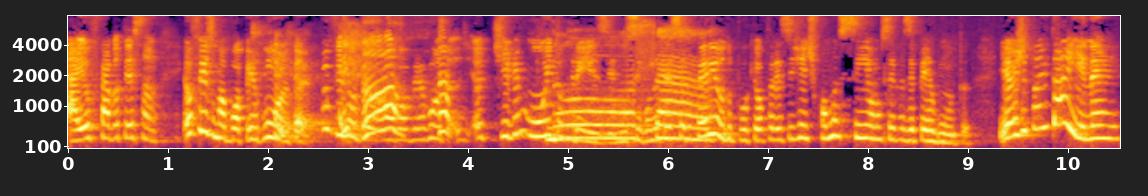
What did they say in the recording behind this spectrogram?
Aí eu ficava testando. Eu fiz uma boa pergunta? Eu fiz uma boa pergunta? Eu tive muito Nossa. crise no segundo e terceiro período, porque eu falei assim, gente, como assim eu não sei fazer pergunta? E hoje tá, tá aí, né?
